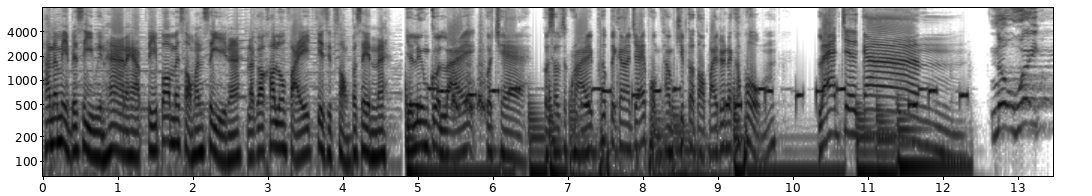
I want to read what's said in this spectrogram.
ทานามิไป 45,000นะครับ ตีป้อมไป2,004นะ แล้วก็เข้าลงไฟ 72%นะ อย่าลืมกดไลค์ กดแชร์ กด Subscribe เพื่อเป็นกำลังใจให้ผมทำคลิปต่อ ๆ ไปด้วยนะครับผม และเจอกัน No way.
